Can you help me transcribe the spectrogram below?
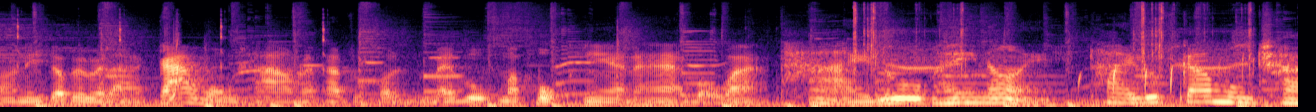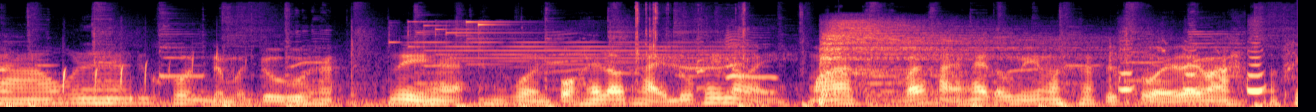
ตอนนี้ก็เป็นเวลา9โมงเช้านะครับทุกคนแม่บุ๊กมาปลุกเฮียนะฮะบอกว่าถ่ายรูปให้หน่อย ถ่ายรูป9โมงเช้านะฮะทุกคนเดี๋ยวมาดูฮะนี่ฮะทุกคนบอกให้เราถ่ายรูปให้หน่อยมาไว้ถ่ายให้ตรงนี้มาสวยๆเลยมาโอเค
